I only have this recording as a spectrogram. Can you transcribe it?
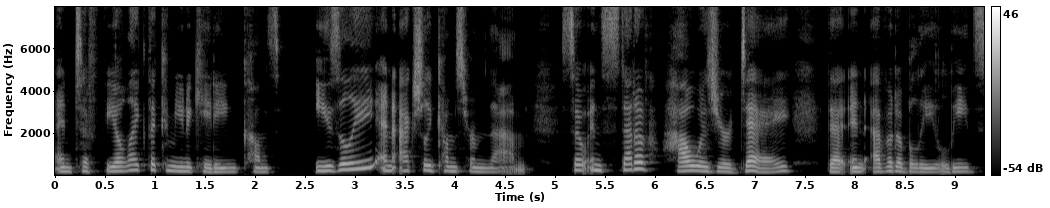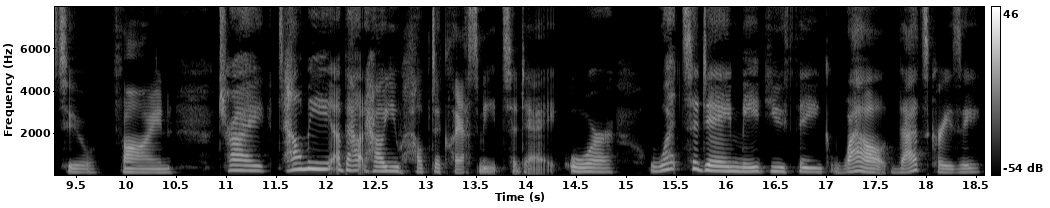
and to feel like the communicating comes easily and actually comes from them. So instead of how was your day, that inevitably leads to fine, try tell me about how you helped a classmate today or what today made you think, wow, that's crazy.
